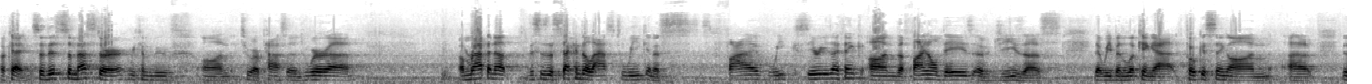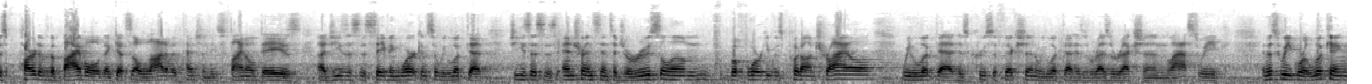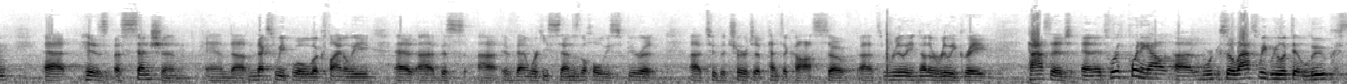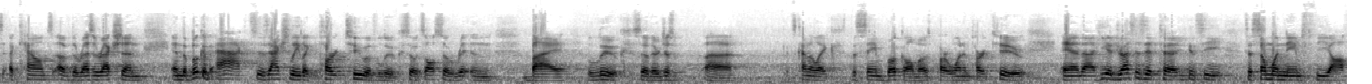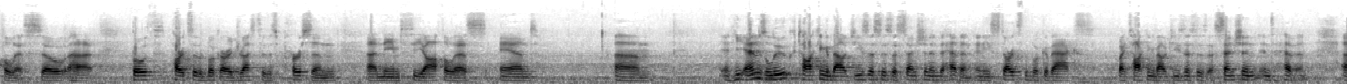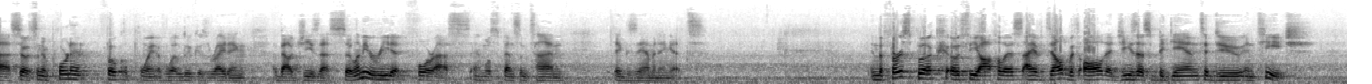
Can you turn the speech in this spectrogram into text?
Okay, so this semester we can move on to our passage. We're uh, I'm wrapping up. This is the second to last week in a five-week series, I think, on the final days of Jesus that we've been looking at, focusing on uh, part of the Bible that gets a lot of attention, these final days, uh, Jesus' saving work. And so we looked at Jesus' entrance into Jerusalem before he was put on trial. We looked at his crucifixion. We looked at his resurrection last week. And this week we're looking at his ascension. And uh, next week we'll look finally at uh, this uh, event where he sends the Holy Spirit uh, to the church at Pentecost. So uh, it's really another really great passage, and it's worth pointing out. Uh, so last week we looked at Luke's account of the resurrection, and the book of Acts is actually like part two of Luke. So it's also written by Luke. So they're just uh, it's kind of like the same book almost, part one and part two. And uh, he addresses it to you can see to someone named Theophilus. So uh, both parts of the book are addressed to this person uh, named Theophilus. And, um, and he ends Luke talking about Jesus' ascension into heaven. And he starts the book of Acts by talking about Jesus' ascension into heaven. Uh, so it's an important focal point of what Luke is writing about Jesus. So let me read it for us, and we'll spend some time examining it. In the first book, O Theophilus, I have dealt with all that Jesus began to do and teach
